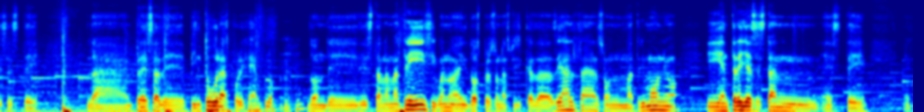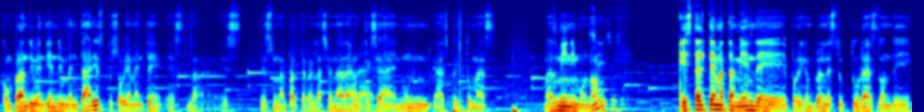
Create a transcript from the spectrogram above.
es este la empresa de pinturas, por ejemplo, donde está la matriz y bueno, hay dos personas físicas dadas de alta, son matrimonio y entre ellas están este, comprando y vendiendo inventarios, pues obviamente es, la, es, es una parte relacionada, aunque sea en un aspecto más, más mínimo, ¿no? Sí, sí, sí. Está el tema también de, por ejemplo, en las estructuras donde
